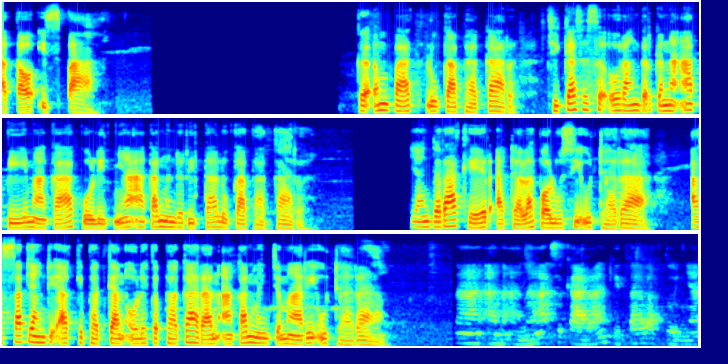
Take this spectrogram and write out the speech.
atau ISPA. Keempat, luka bakar. Jika seseorang terkena api, maka kulitnya akan menderita luka bakar. Yang terakhir adalah polusi udara. Asap yang diakibatkan oleh kebakaran akan mencemari udara. Nah, anak-anak, sekarang kita waktunya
